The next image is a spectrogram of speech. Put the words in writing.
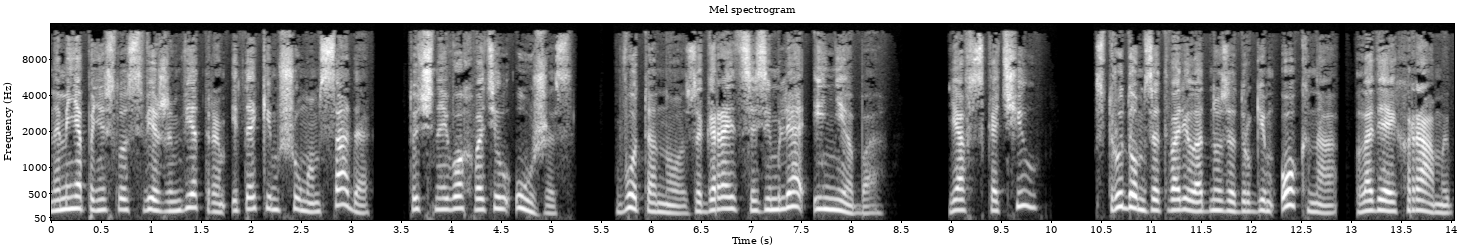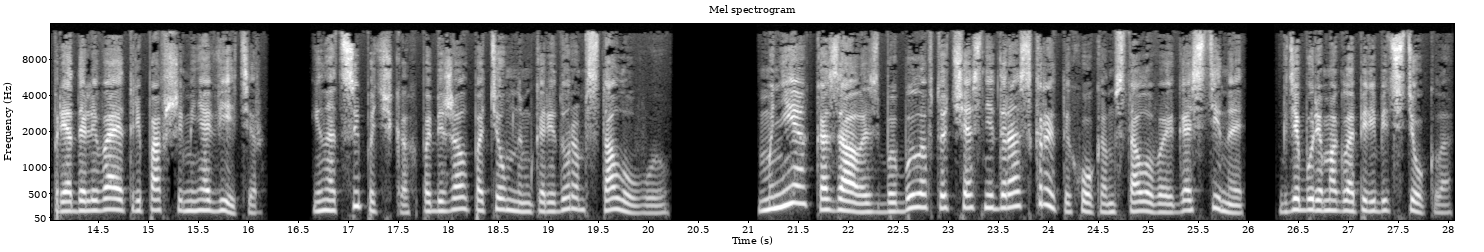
На меня понесло свежим ветром и таким шумом сада, точно его охватил ужас. Вот оно, загорается земля и небо. Я вскочил, с трудом затворил одно за другим окна, ловя их рамы, преодолевая трепавший меня ветер, и на цыпочках побежал по темным коридорам в столовую. Мне, казалось бы, было в тот час не до раскрытых окон в столовой и гостиной, где буря могла перебить стекла,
